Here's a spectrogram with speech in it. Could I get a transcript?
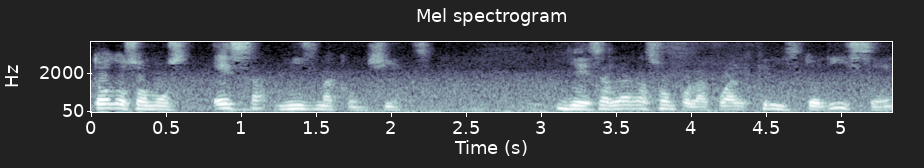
Todos somos esa misma conciencia. Y esa es la razón por la cual Cristo dice,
